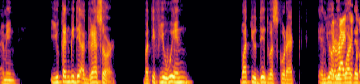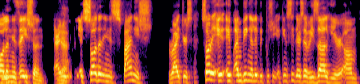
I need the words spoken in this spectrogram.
I mean, you can be the aggressor, but if you win, what you did was correct, and you the are right to colonization. I, yeah. I saw that in the Spanish writers. Sorry if I'm being a little bit pushy. I can see there's a Rizal here. Um,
